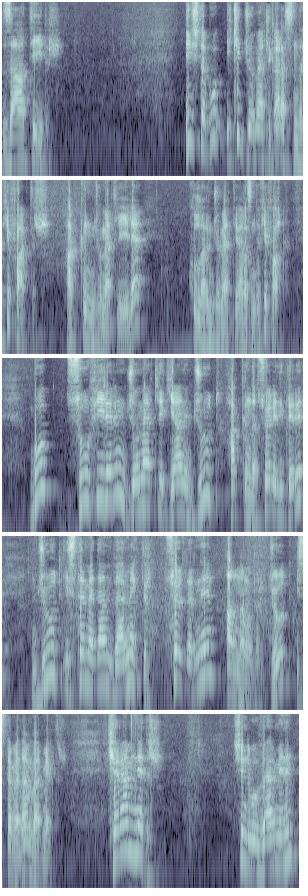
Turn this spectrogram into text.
zatidir. İşte bu iki cömertlik arasındaki farktır. Hakkın cömertliği ile kulların cömertliği arasındaki fark. Bu sufilerin cömertlik yani cud hakkında söyledikleri cud istemeden vermektir. Sözlerinin anlamıdır. Cud istemeden vermektir. Kerem nedir? Şimdi bu vermenin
